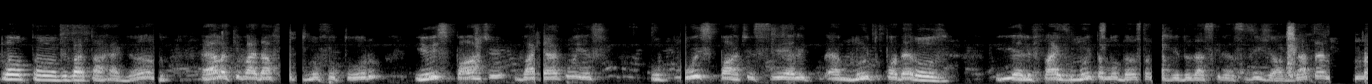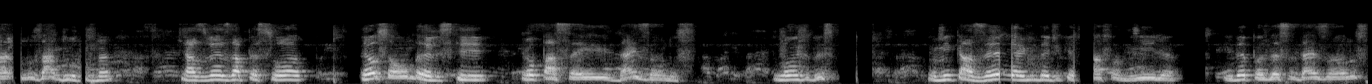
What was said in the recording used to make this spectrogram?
plantando e vai estar tá regando, ela que vai dar frutos no futuro e o esporte vai ganhar com isso. O, o esporte em si ele é muito poderoso e ele faz muita mudança na vida das crianças e jovens, até na, nos adultos, né? Que às vezes a pessoa. Eu sou um deles que eu passei 10 anos longe do esporte. Eu me casei, aí me dediquei à família. E depois desses 10 anos,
